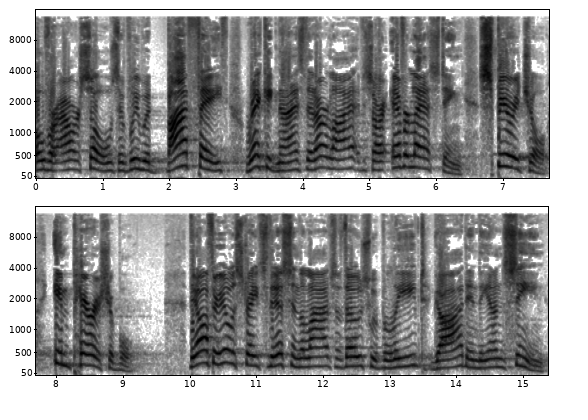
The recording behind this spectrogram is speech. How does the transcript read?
over our souls if we would, by faith, recognize that our lives are everlasting, spiritual, imperishable. The author illustrates this in the lives of those who believed God in the unseen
